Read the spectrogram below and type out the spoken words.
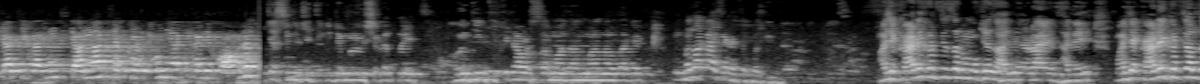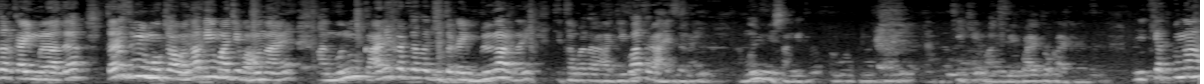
या ठिकाणी त्यांना चक्कर देऊन या ठिकाणी काँग्रेस पंचायत तिकीटे मिळू शकत नाही. दोन तीन तिकिटावर समाधान मानावं लागेल. मला काय करायचं बघितलं? माझे कार्यकर्ते जर मोठे झाले राय झाले माझ्या कार्यकर्त्याला जर काही मिळालं तरच मी मोठा होणार ही माझी भावना आहे. आणि म्हणून कार्यकर्त्याला जिथं काही मिळणार नाही तिथं मला अजिबात राहायचं नाही. म्हणून मी सांगितलं परमात्मा ठीक आहे माझे मी पाहतो काय करायचं. इतक्यात पुन्हा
